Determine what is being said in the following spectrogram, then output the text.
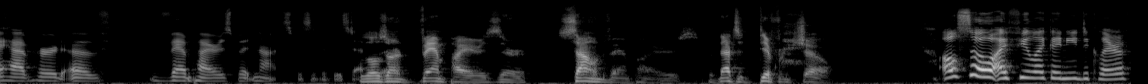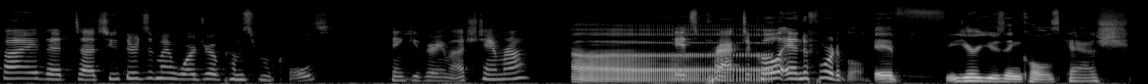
I have heard of vampires, but not specifically Stapula. Those aren't vampires, they're sound vampires. But that's a different show. Also, I feel like I need to clarify that uh, two thirds of my wardrobe comes from Kohl's. Thank you very much, Tamara. Uh, It's practical and affordable. If you're using Kohl's Cash,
